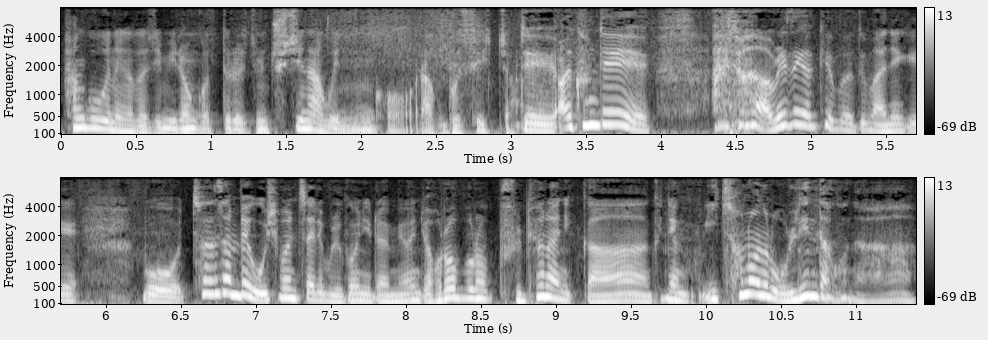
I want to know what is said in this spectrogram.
한국은행에서 지금 이런 것들을 지금 추진하고 있는 거라고 볼 수 있죠. 네. 아 근데 아니, 저 아무리 생각해봐도 만약에 뭐 1,350원짜리 물건이라면 여러분은 불편하니까 그냥 2,000원으로 올린다거나.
